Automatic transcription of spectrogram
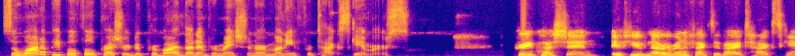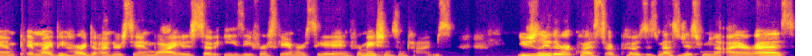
So, why do people feel pressured to provide that information or money for tax scammers? Great question. If you've never been affected by a tax scam, it might be hard to understand why it is so easy for scammers to get information sometimes. Usually, the requests are posed as messages from the IRS,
